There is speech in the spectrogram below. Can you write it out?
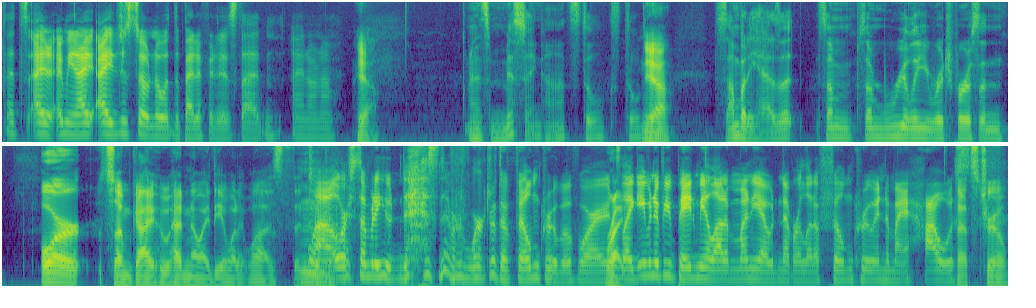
that's. I. I mean, I. I just don't know what the benefit is. That I don't know. Yeah. And it's missing, huh? It's still still. Yeah. Somebody has it. Some some really rich person. Or some guy who had no idea what it was. That took it. or somebody who has never worked with a film crew before. It's Right. like even if you paid me a lot of money, I would never let a film crew into my house. That's true.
